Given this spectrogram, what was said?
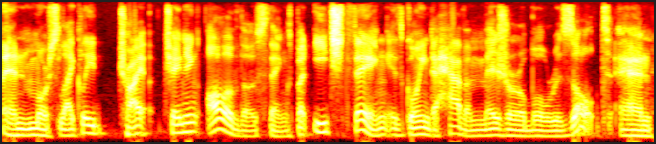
and most likely try changing all of those things but each thing is going to have a measurable result and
